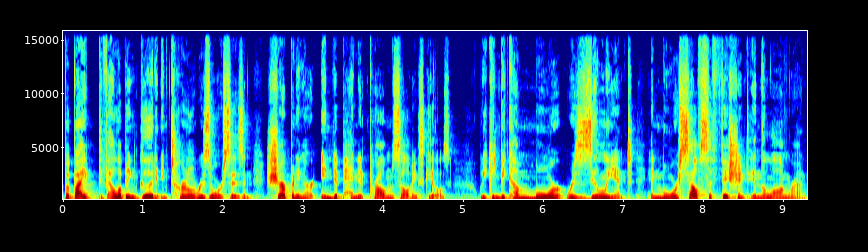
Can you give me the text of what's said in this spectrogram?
But by developing good internal resources and sharpening our independent problem solving skills, we can become more resilient and more self sufficient in the long run.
